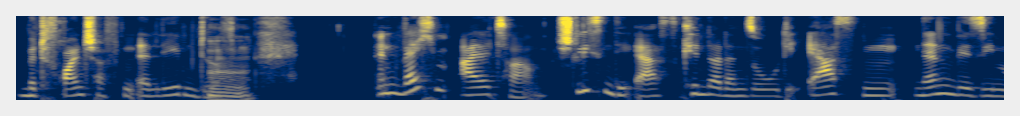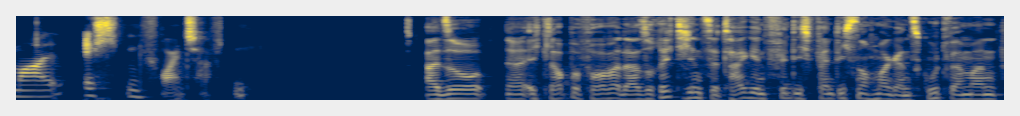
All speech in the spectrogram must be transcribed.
mit Freundschaften erleben dürfen. Mhm. In welchem Alter schließen die ersten Kinder denn so die ersten, nennen wir sie mal, echten Freundschaften? Also äh, ich glaube, bevor wir da so richtig ins Detail gehen, finde ich, fände ich es nochmal ganz gut, wenn man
